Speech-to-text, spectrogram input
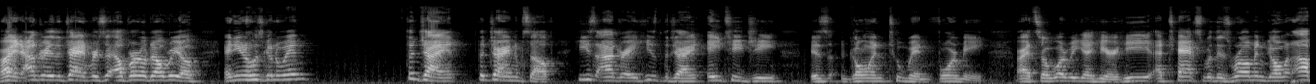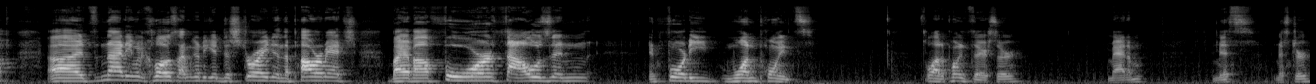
All right, Andre the Giant versus Alberto Del Rio. And you know who's going to win? The Giant. The Giant himself. He's Andre. He's the Giant. ATG is going to win for me. All right, so what do we get here? He attacks with his Roman going up. Uh, it's not even close. I'm going to get destroyed in the power match by about 4,041 points. It's a lot of points there, sir. Madam. Miss. Mister.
